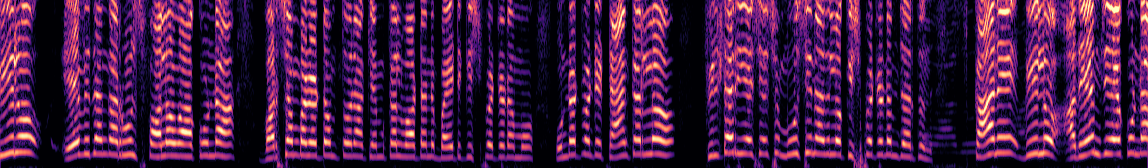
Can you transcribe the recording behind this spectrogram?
వీరు ఏ విధంగా రూల్స్ ఫాలో కాకుండా వర్షం పడటంతో ఆ కెమికల్ వాటర్ని బయటకి ఇచ్చిపెట్టడము ఉన్నటువంటి ట్యాంకర్లో ఫిల్టర్ చేసేసి మూసీ నదిలోకి ఇచ్చిపెట్టడం జరుగుతుంది. కానీ వీళ్ళు అదేం చేయకుండా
